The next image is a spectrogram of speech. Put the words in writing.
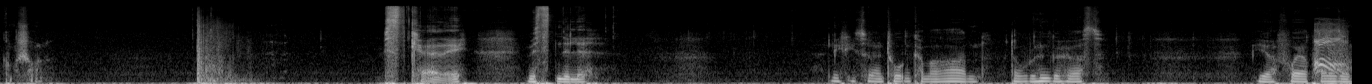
Komm schon. Mistkerl, ey. Mistnille. Leg dich zu deinen toten Kameraden. Da, wo du hingehörst. Hier, Feuerpause.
